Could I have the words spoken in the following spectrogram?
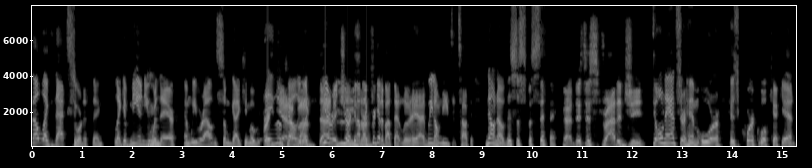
felt like that sort of thing. Like if me and you were Hmm. there and we were out and some guy came over, hey, Luke Hollywood, you're a jerk. And I'm like, forget about that loser. Yeah, we don't need to talk. No, no, this is specific. Yeah, this is strategy. Don't answer him or his quirk will kick in.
